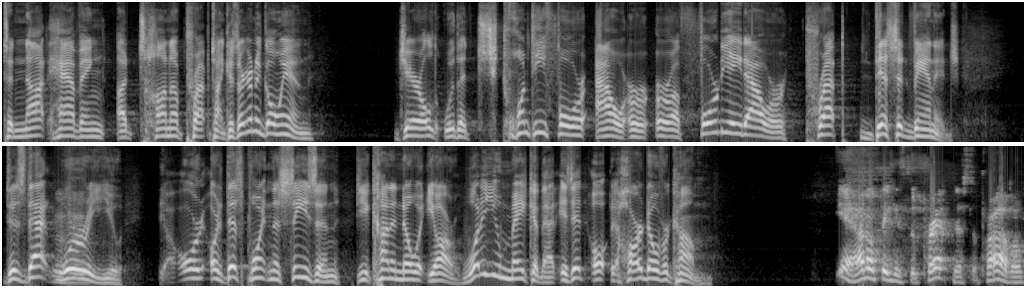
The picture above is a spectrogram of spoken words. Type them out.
to not having a ton of prep time? Because they're going to go in, Gerald, with a 24 hour or, or a 48 hour prep disadvantage. Does that mm-hmm. worry you? Or, or at this point in the season, do you kind of know what you are? What do you make of that? Is it oh, hard to overcome? Yeah, I don't think it's the prep that's the problem.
